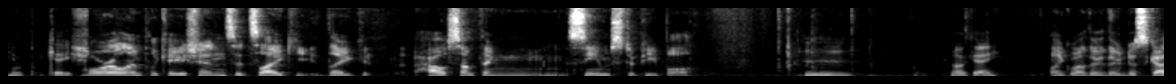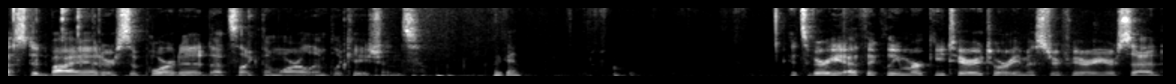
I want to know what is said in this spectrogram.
Implication. Moral implications. It's like like how something seems to people. hmm Okay. Like whether they're disgusted by it or support it. That's like the moral implications. Okay. It's very ethically murky territory, Mr. Ferrier said,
